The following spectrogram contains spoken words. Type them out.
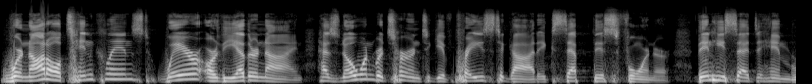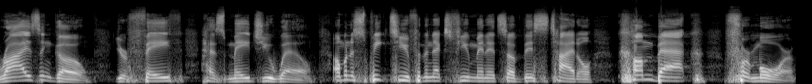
Were not all ten cleansed? Where are the other nine? Has no one returned to give praise to God except this foreigner? Then he said to him, Rise and go. Your faith has made you well. I'm going to speak to you for the next few minutes of this title Come Back for More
